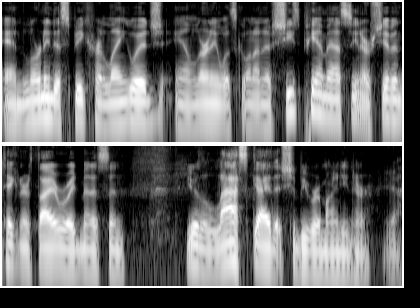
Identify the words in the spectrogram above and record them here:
and learning to speak her language and learning what's going on. If she's PMSing or if she hasn't taken her thyroid medicine, you're the last guy that should be reminding her. Yeah.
